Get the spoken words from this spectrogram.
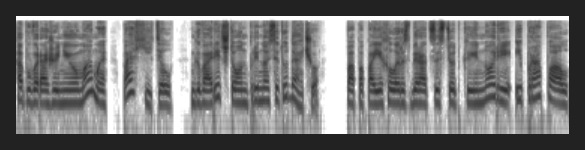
а по выражению мамы — похитил. Говорит, что он приносит удачу. Папа поехал разбираться с теткой Нори и пропал.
